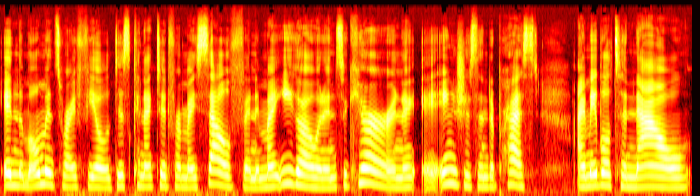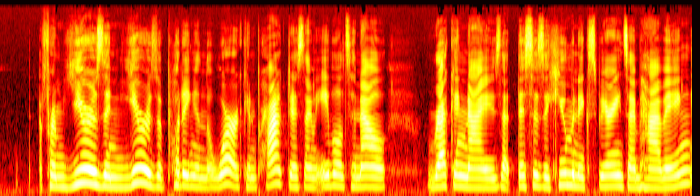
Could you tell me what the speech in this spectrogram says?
in the moments where I feel disconnected from myself and in my ego and insecure and anxious and depressed, I'm able to now from years and years of putting in the work and practice, I'm able to now recognize that this is a human experience I'm having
